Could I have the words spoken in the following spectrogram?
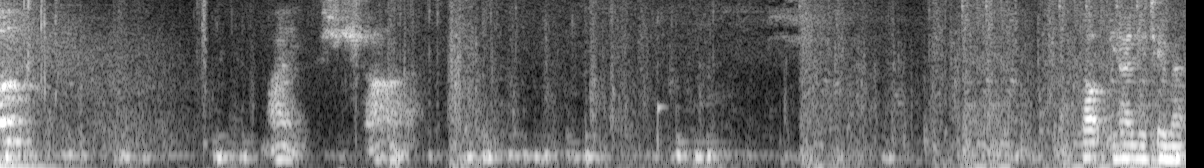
Oh! Nice shot. Oh, behind you too, Matt,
